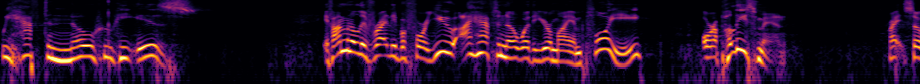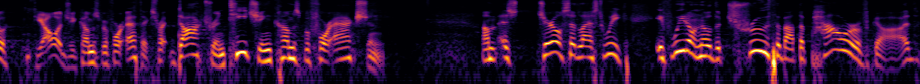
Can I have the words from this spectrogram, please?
we have to know who He is. If I'm going to live rightly before you, I have to know whether you're my employee or a policeman. Right? So theology comes before ethics, right? Doctrine, teaching comes before action. Um, as Gerald said last week, if we don't know the truth about the power of God,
